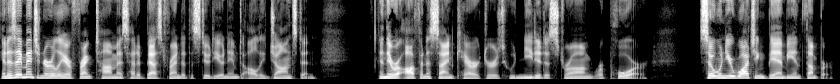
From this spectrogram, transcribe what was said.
And as I mentioned earlier, Frank Thomas had a best friend at the studio named Ollie Johnston and they were often assigned characters who needed a strong rapport. So when you're watching Bambi and Thumper,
